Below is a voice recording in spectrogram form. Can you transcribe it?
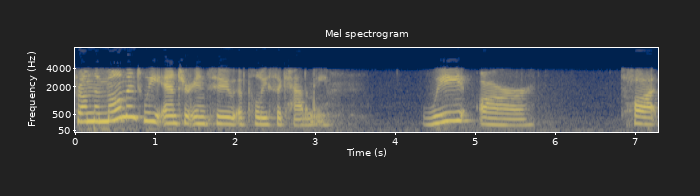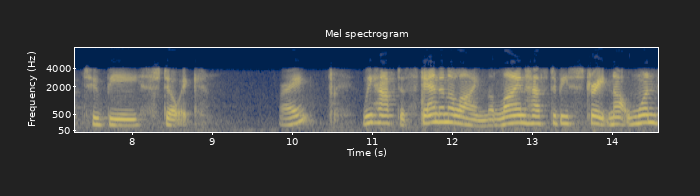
From the moment we enter into a police academy, we are taught to be stoic, right? We have to stand in a line. The line has to be straight. Not one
